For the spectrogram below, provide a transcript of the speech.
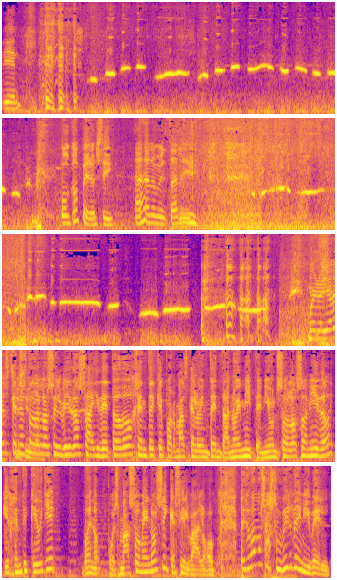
Bien. Poco, pero sí. Ah, no me sale. Bueno, ya ves que Sí, en esto sí, de los silbidos hay de todo, gente que por más que lo intenta no emite ni un solo sonido y gente que oye, bueno, pues más o menos sí que silba algo. Pero vamos a subir de nivel,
